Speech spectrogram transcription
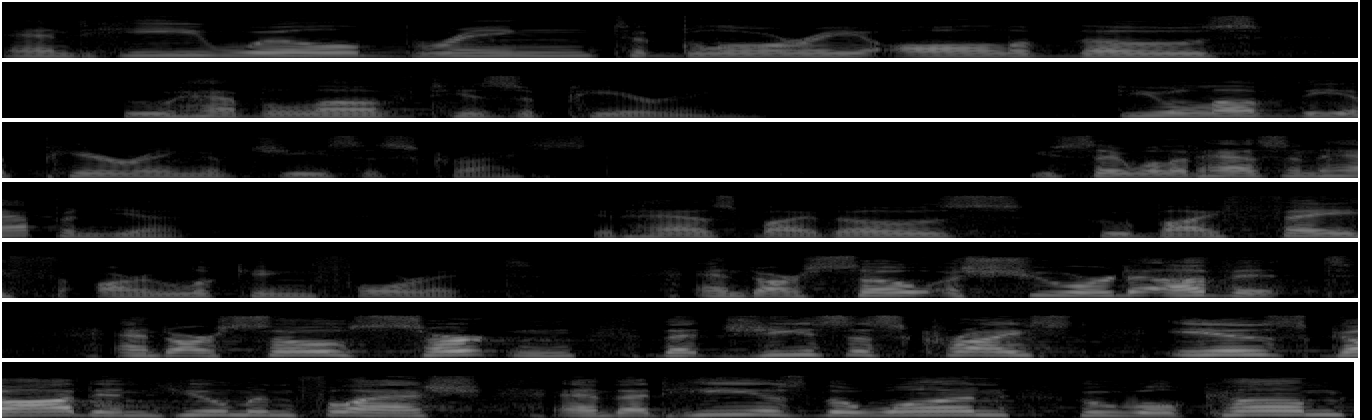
and he will bring to glory all of those who have loved his appearing. Do you love the appearing of Jesus Christ? You say, well, it hasn't happened yet. It has by those who by faith are looking for it and are so assured of it and are so certain that Jesus Christ is God in human flesh and that He is the one who will come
